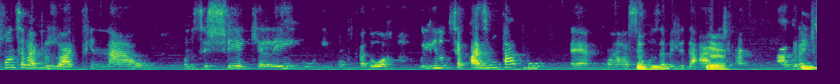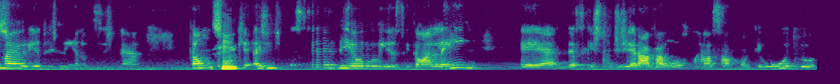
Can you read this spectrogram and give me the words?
quando você vai para o usuário final, quando você chega que é leigo em computador, o Linux é quase um tabu é, com relação uhum. à usabilidade. É. A, a, grande isso. maioria dos Linux, né? Então, a gente percebeu isso. Então, além é, dessa questão de gerar valor com relação ao conteúdo,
